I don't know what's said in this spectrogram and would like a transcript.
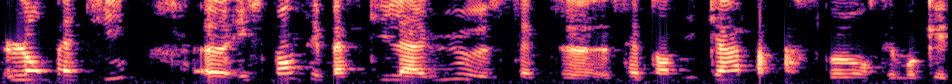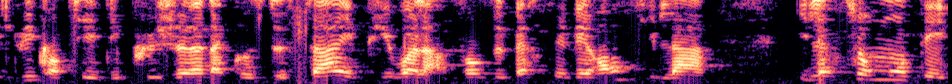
l'empathie. Euh, et je pense c'est parce qu'il a eu euh, euh, cet handicap parce qu'on s'est moqué de lui quand il était plus jeune à cause de ça. Et puis voilà, à force de persévérance, il a, il a surmonté.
